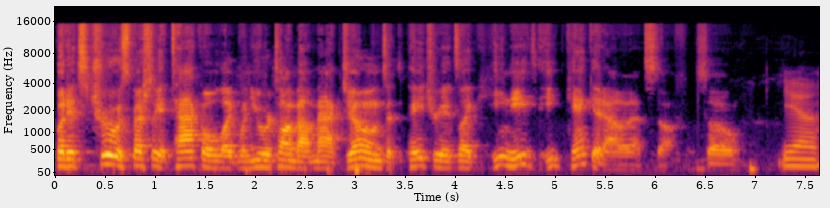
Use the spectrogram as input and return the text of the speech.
but it's true, especially at tackle. Like when you were talking about Mac Jones at the Patriots, like he needs he can't get out of that stuff. So yeah,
